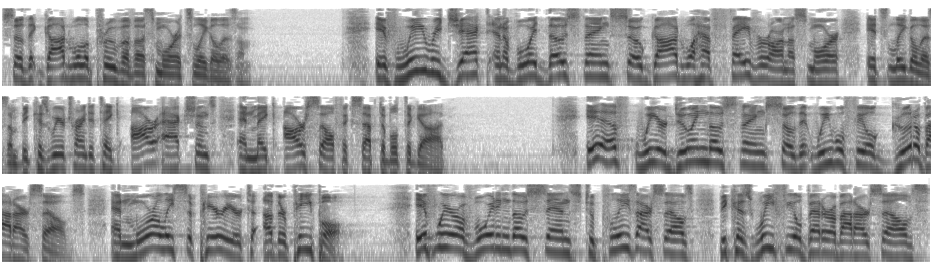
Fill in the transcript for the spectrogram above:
so that God will approve of us more, it's legalism. If we reject and avoid those things so God will have favor on us more, it's legalism because we are trying to take our actions and make ourselves acceptable to God. If we are doing those things so that we will feel good about ourselves and morally superior to other people, if we are avoiding those sins to please ourselves because we feel better about ourselves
